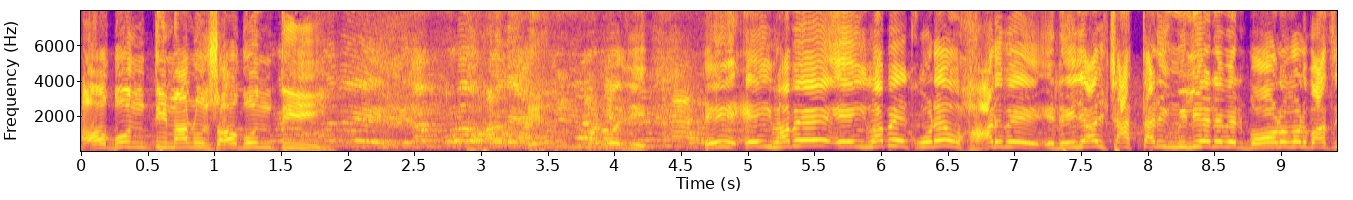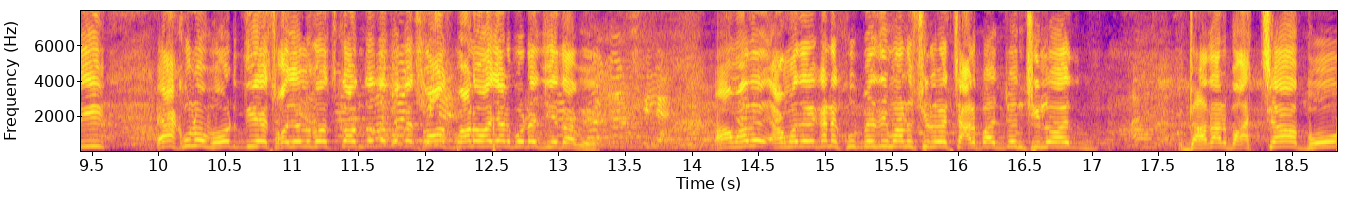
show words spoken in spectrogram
অগন্তি মানুষ, অগন্তি। এই, এইভাবে এইভাবে করেও হারবে। রেজাল্ট চার তারিখ মিলিয়ে নেবেন বড়নগরবাসী। এখনও ভোট দিয়ে সজল ঘোষকে অন্তত পক্ষে দশ বারো হাজার ভোটে জেতাবে আমাদের আমাদের এখানে খুব বেশি মানুষ ছিল চার পাঁচজন ছিল দাদার বাচ্চা বউ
